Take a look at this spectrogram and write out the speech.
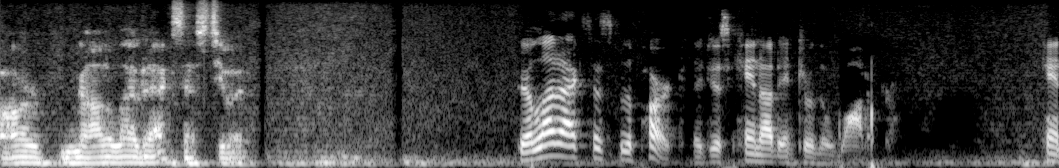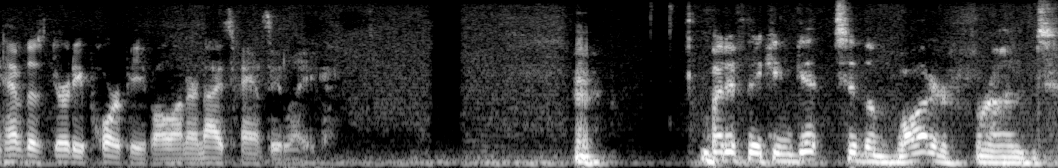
are not allowed access to it. They're allowed access to the park. They just cannot enter the water. Can't have those dirty poor people on our nice fancy lake. But if they can get to the waterfront,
